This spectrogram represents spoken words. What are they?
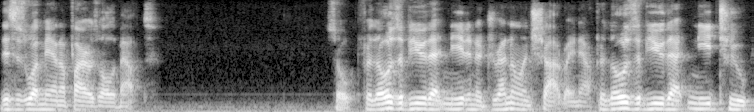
This is what Man on Fire is all about. So, for those of you that need an adrenaline shot right now, for those of you that need to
